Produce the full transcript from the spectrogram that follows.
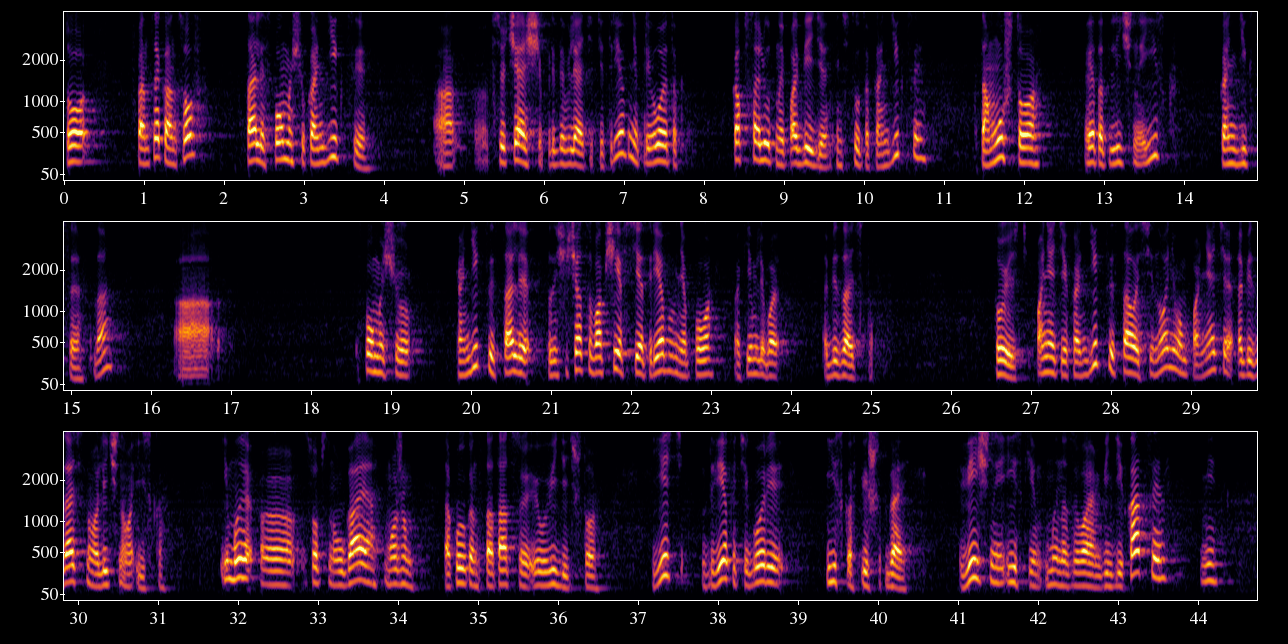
то в конце концов стали с помощью кондикции э, все чаще предъявлять эти требования, привело это к абсолютной победе института кондикции, к тому, что этот личный иск, кондикция, да, а, с помощью кондикции стали защищаться вообще все требования по каким-либо обязательствам. То есть понятие кондикции стало синонимом понятия обязательного личного иска. И мы, э, собственно, у Гая можем такую констатацию и увидеть, что есть две категории исков, пишет Гай. Вечные иски мы называем виндикациями,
